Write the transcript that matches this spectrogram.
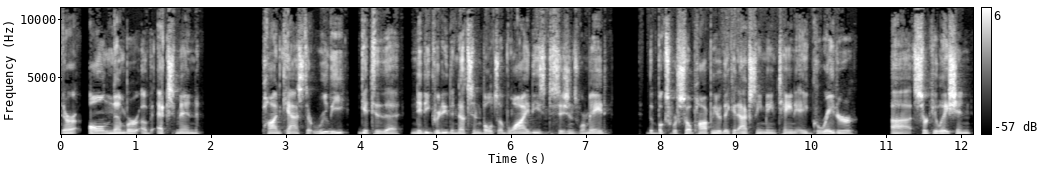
There are all number of X-Men podcasts that really get to the nitty gritty, the nuts and bolts of why these decisions were made. The books were so popular, they could actually maintain a greater uh, circulation,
